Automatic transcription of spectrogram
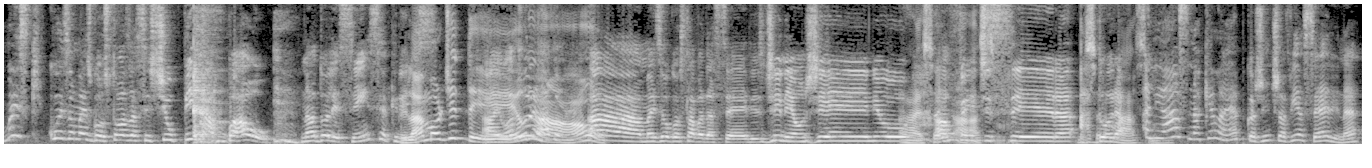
Mas que coisa mais gostosa assistir o pica-pau na adolescência, Cris? Pelo amor de Deus, Ah, eu adorava. não. Ah, mas eu gostava das séries. Disney é um gênio, Ah, é a feiticeira. É adorava. máximo. Aliás, naquela época a gente já via série, né?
